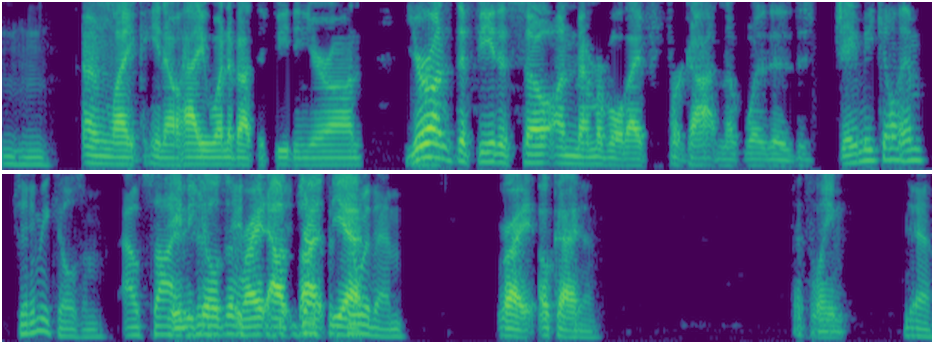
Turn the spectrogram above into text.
Mm-hmm. and like you know how you went about defeating Euron. Euron's defeat is so unmemorable that I've forgotten what it is. Did Jaime kill him? Jaime kills him outside. Jaime It's kills him right outside, Just the yeah. two of them. Right. Okay. Yeah. That's lame. Yeah.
